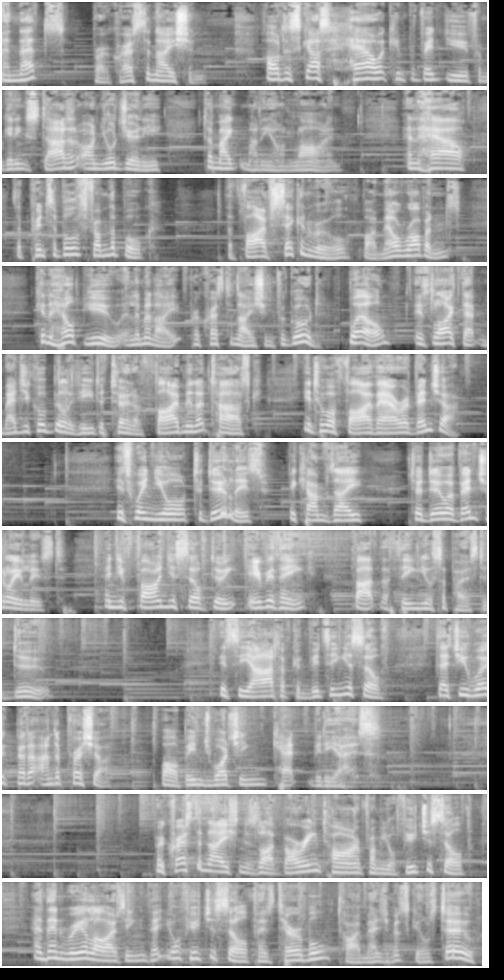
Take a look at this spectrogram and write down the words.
and that's procrastination. I'll discuss how it can prevent you from getting started on your journey to make money online, and how the principles from the book, The Five Second Rule by Mel Robbins, can help you eliminate procrastination for good. Well, it's like that magical ability to turn a five minute task into a five hour adventure. It's when your to do list becomes a to do eventually list and you find yourself doing everything but the thing you're supposed to do. It's the art of convincing yourself that you work better under pressure while binge watching cat videos. Procrastination is like borrowing time from your future self and then realizing that your future self has terrible time management skills too.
